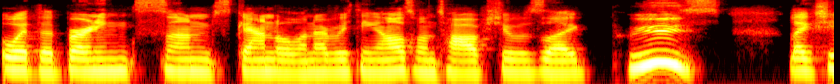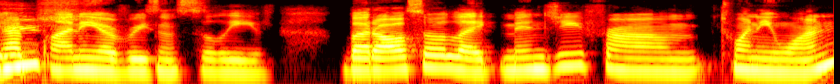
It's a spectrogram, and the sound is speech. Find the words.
with the Burning Sun scandal and everything else on top, she was like, peace. Like she peace. had plenty of reasons to leave. But also like Minzy from 2NE1,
